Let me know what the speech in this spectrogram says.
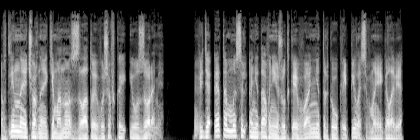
в длинное черное кимоно с золотой вышивкой и узорами. Видя это, мысль о недавней жуткой ванне только укрепилась в моей голове.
